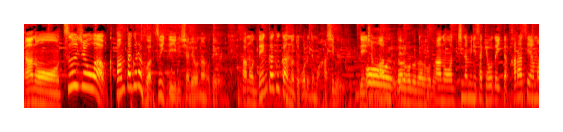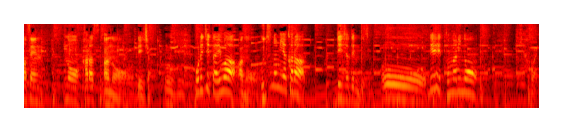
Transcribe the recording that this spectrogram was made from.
あのー通常はパンタグラフはついている車両なのであの電化区間のところでも走る電車もあるのでなるほどなるほど。あのちなみに先ほど言った烏山線のからあの電車。うんうん。これ自体はあの宇都宮から電車出るんですよ。で隣のやばい。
